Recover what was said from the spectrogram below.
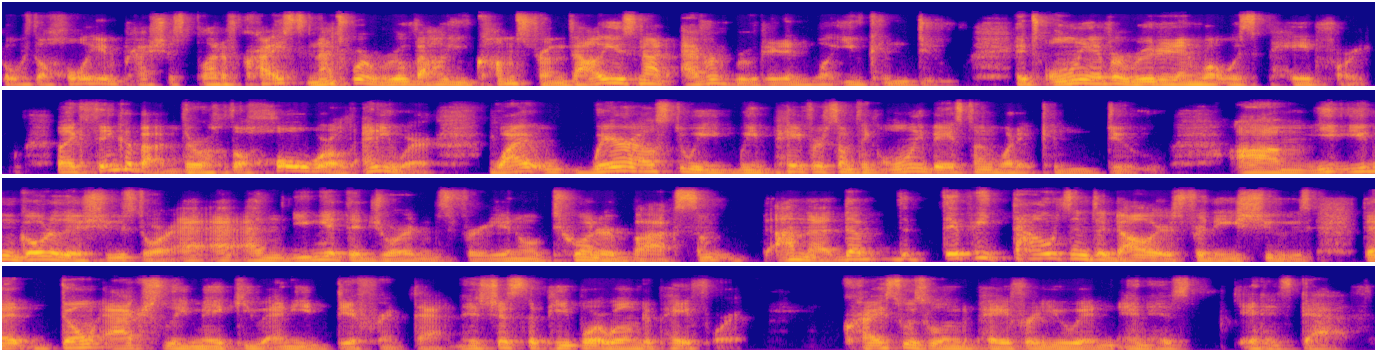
but with the holy and precious blood of Christ. And that's where real value comes from. Value is not ever rooted in what you can do. It's only ever rooted in what was paid for you. Like think about it, the, the whole world, anywhere. Why? Where else do we we pay for something only based on what it can do? Um, you, you can go to the shoe store and, and, you can get the Jordans for you know two hundred bucks. Some on the, the, the they pay thousands of dollars for these shoes that don't actually make you any different. Than it's just that people are willing to pay for it. Christ was willing to pay for you in, in his in his death.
